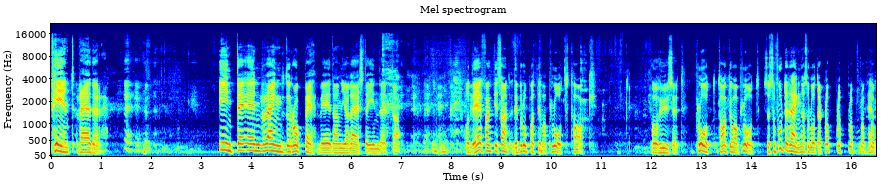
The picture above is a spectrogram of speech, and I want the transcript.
pent väder. Inte en regndroppe medan jag läste in detta. Och det är faktiskt sant. Det beror på att det var plåttak på huset. Plåt, taket var plåt, så så fort det regnar så låter det plopp, plopp, plopp, plopp, plopp.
